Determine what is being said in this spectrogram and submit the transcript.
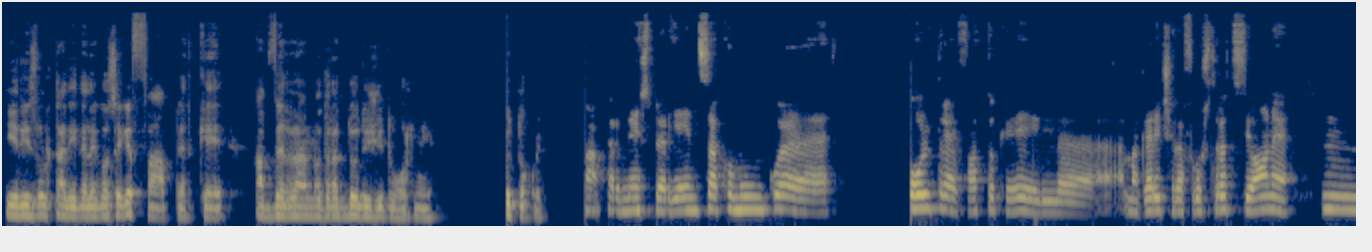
i risultati delle cose che fa perché avverranno tra 12 turni. Tutto qui. Ma per mia esperienza comunque, oltre al fatto che il, magari c'è la frustrazione, mh,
